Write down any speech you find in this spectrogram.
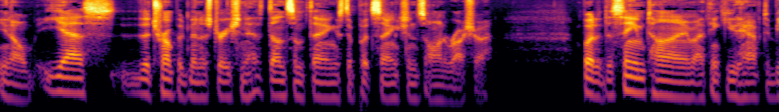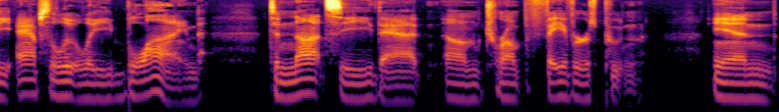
you know, yes, the Trump administration has done some things to put sanctions on Russia, but at the same time, I think you have to be absolutely blind to not see that um, Trump favors Putin and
